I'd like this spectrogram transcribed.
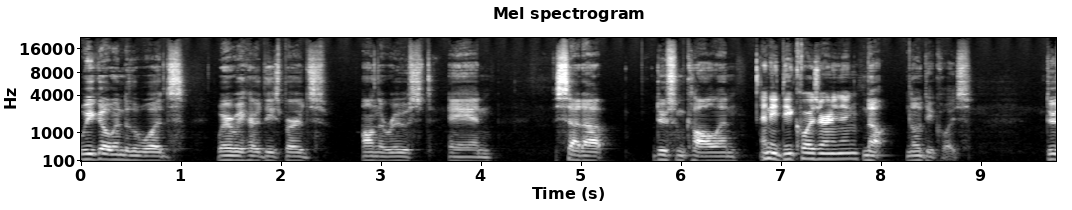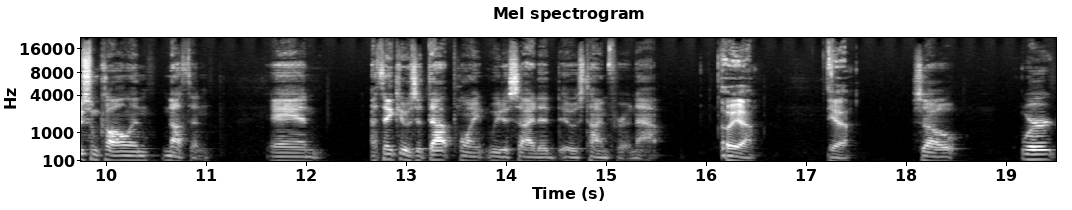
we go into the woods where we heard these birds on the roost and set up, do some calling. Any decoys or anything? No, no decoys. Do some calling, nothing. And I think it was at that point we decided it was time for a nap. oh yeah, yeah. So we're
